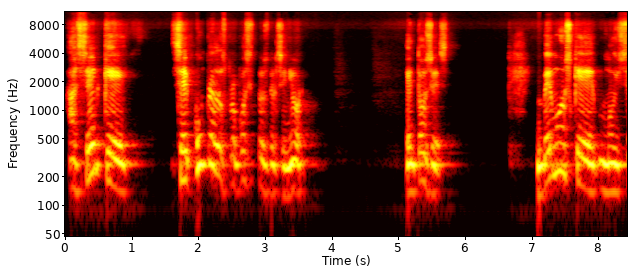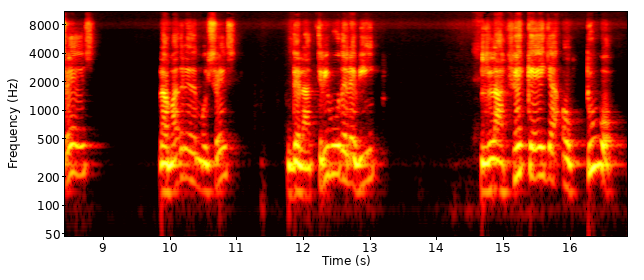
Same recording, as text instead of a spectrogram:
hacer que se cumplan los propósitos del Señor. Entonces, vemos que Moisés, la madre de Moisés, de la tribu de Leví, la fe que ella obtuvo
